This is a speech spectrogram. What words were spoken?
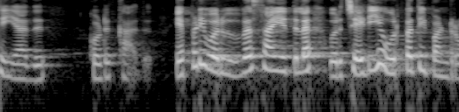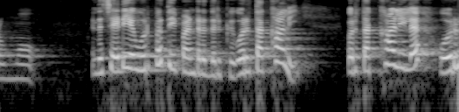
செய்யாது? கொடுக்காது. எப்படி ஒரு விவசாயத்தில் ஒரு செடியை உற்பத்தி பண்ணுறோமோ இந்த செடியை உற்பத்தி பண்ணுறதற்கு ஒரு தக்காளி ஒரு தக்காளியில் ஒரு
